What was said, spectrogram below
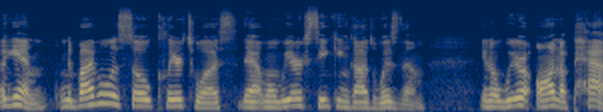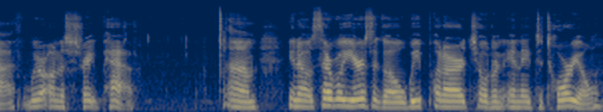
Again, the Bible is so clear to us that when we are seeking God's wisdom, you know, we're on a path, we're on a straight path. Um, you know, several years ago, we put our children in a tutorial,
